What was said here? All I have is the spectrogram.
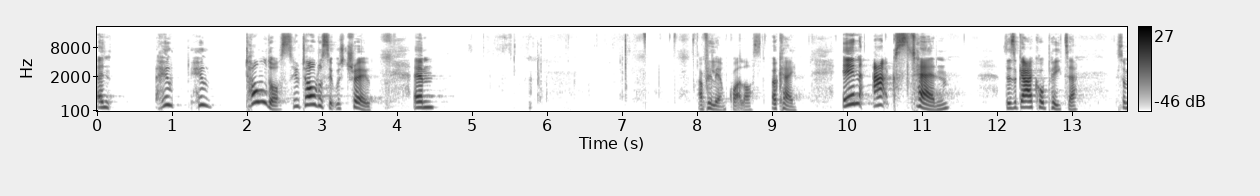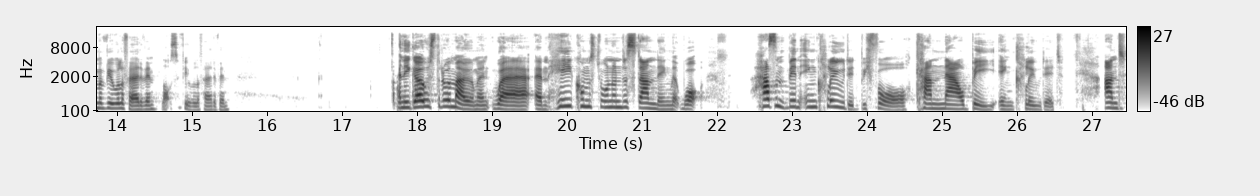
And who, who told us, who told us it was true. Um, I really am quite lost. Okay. In Acts 10, there's a guy called Peter. Some of you will have heard of him. Lots of you will have heard of him. And he goes through a moment where um, he comes to an understanding that what hasn't been included before can now be included. And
